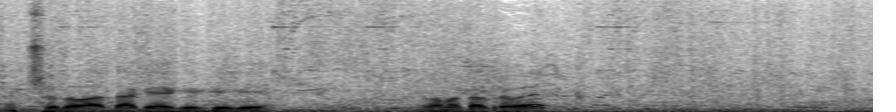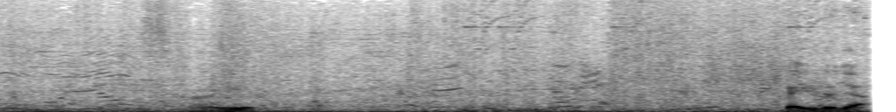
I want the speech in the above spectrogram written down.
Me ha hecho dos ataques que, que, que. Me va a matar otra vez. Ahí. Caído ya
